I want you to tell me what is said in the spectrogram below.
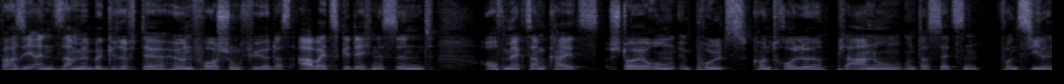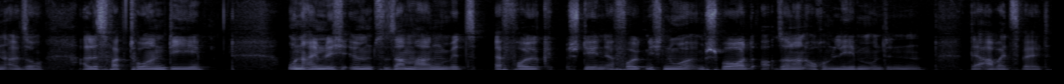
Quasi ein Sammelbegriff der Hirnforschung für das Arbeitsgedächtnis sind Aufmerksamkeitssteuerung, Impulskontrolle, Planung und das Setzen von Zielen. Also alles Faktoren, die unheimlich im Zusammenhang mit Erfolg stehen. Erfolg nicht nur im Sport, sondern auch im Leben und in der Arbeitswelt.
